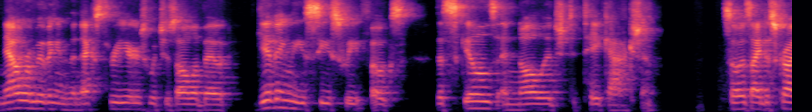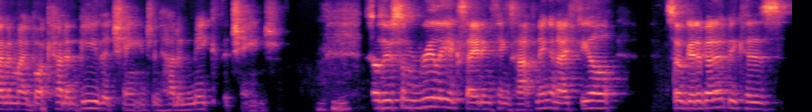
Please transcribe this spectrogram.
Now we're moving into the next three years, which is all about giving these C suite folks the skills and knowledge to take action. So, as I describe in my book, how to be the change and how to make the change. Mm-hmm. So, there's some really exciting things happening. And I feel so good about it because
